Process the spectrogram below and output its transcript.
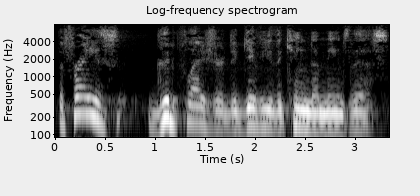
The phrase good pleasure to give you the kingdom means this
